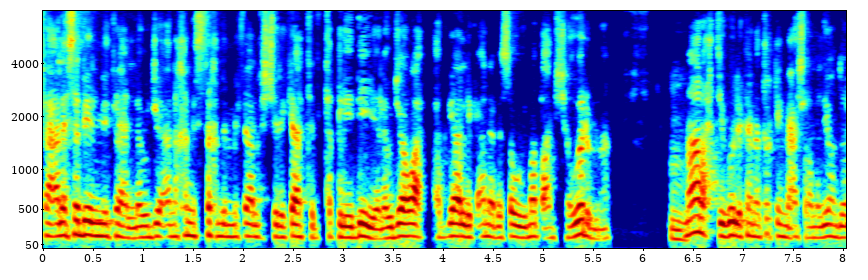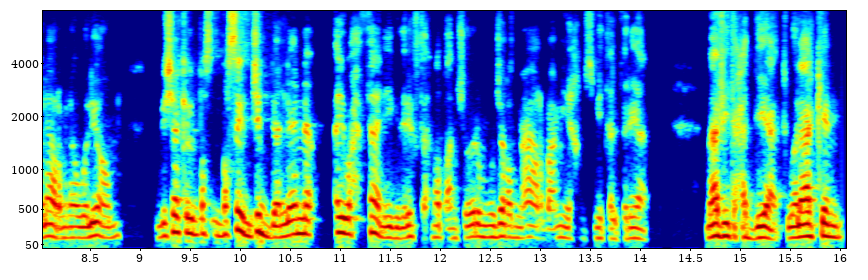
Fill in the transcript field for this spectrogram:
فعلى سبيل المثال لو جاء أنا خلينا نستخدم مثال في الشركات التقليدية لو جاء واحد قال لك أنا بسوي مطعم شاورما. ما راح تقول لك أنا تقييمي 10 مليون دولار من أول يوم بشكل بس بسيط جدا لأن أي واحد ثاني يقدر يفتح مطعم شاورما مجرد معاه 400 500 ألف ريال. ما في تحديات. ولكن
